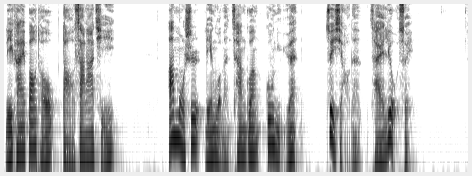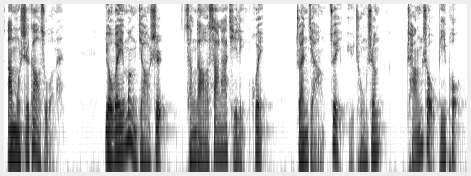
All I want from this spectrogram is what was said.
离开包头到萨拉奇，安牧师领我们参观孤女院，最小的才六岁。安牧师告诉我们，有位孟教士曾到萨拉奇领会。专讲罪与重生，长寿逼迫，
